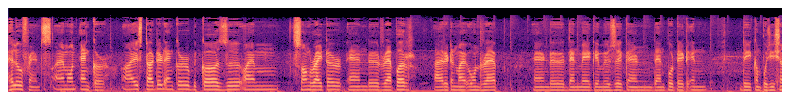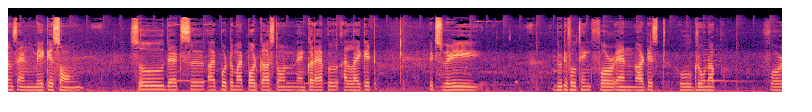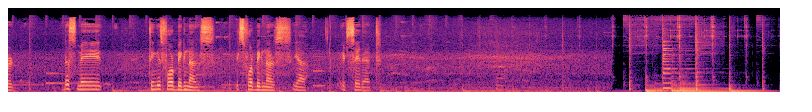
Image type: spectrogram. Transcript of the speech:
Hello, friends. I am on Anchor. I started Anchor because uh, I am songwriter and uh, rapper. I written my own rap and uh, then make a music and then put it in the compositions and make a song. So that's uh, I put my podcast on Anchor app. I like it. It's very beautiful thing for an artist who grown up for this may thing is for beginners. It's for beginners yeah. It's say that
